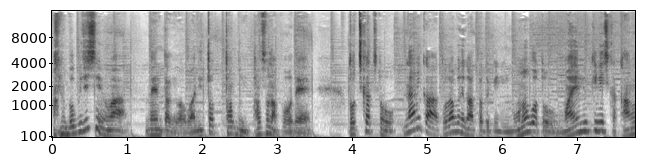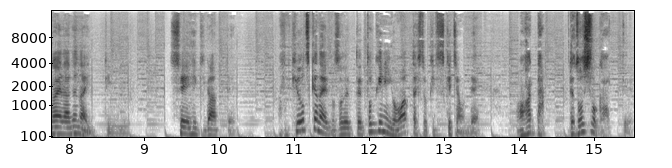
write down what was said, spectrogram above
あの、僕自身はメンタルは割と多分タフな方で、どっちかっていうと何かトラブルがあった時に物事を前向きにしか考えられないっていう性癖があって、気をつけないとそれって時に弱った人を傷つけちゃうんで、分かったでどうしようかって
